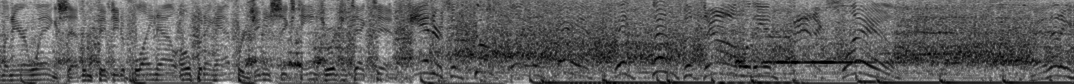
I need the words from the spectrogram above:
on the near wing. 7.50 to play now. Opening half. Virginia 16, Georgia Tech 10. Anderson goes by his man and sends it down with the emphatic slam And then he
